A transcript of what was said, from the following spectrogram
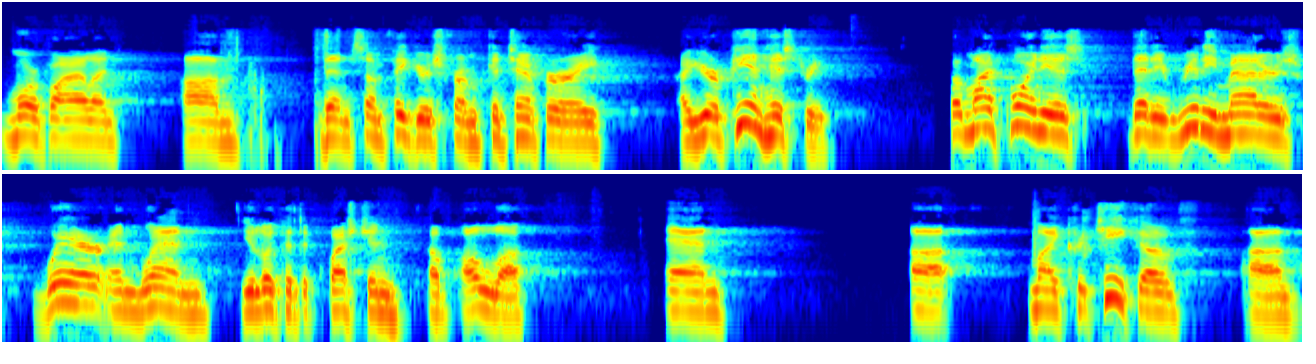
more violent um, than some figures from contemporary uh, European history. But my point is that it really matters where and when you look at the question of Allah. And uh, my critique of um,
